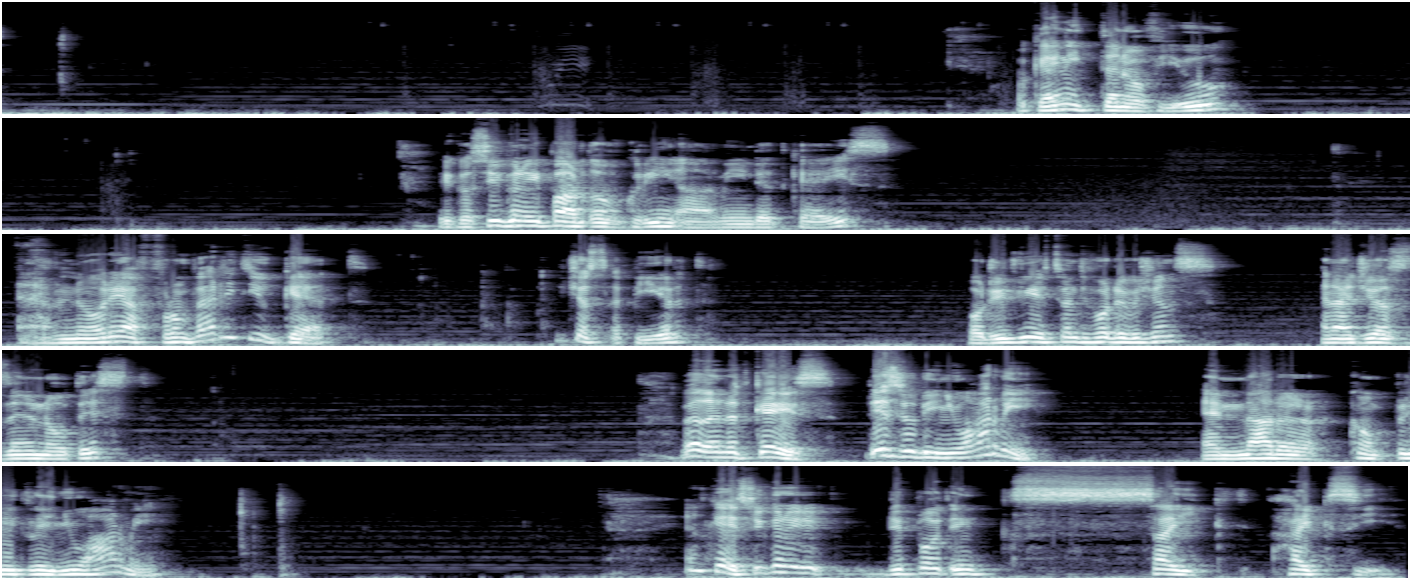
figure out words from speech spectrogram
Okay, I need 10 of you. Because you're gonna be part of Green Army in that case. And I have no idea, from where did you get? You just appeared? Or did we have 24 divisions? And I just didn't notice? Well, in that case, this will be new army. Another completely new army. In case, you're gonna be deployed in Haixi.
